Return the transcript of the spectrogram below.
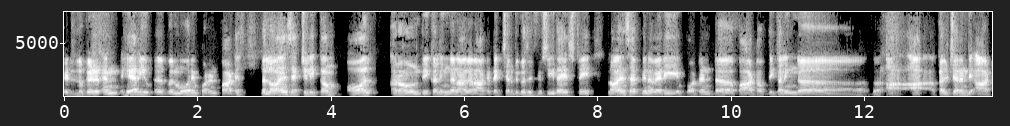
it is located and here you uh, one more important part is the lions actually come all around the Kalinga Nagar architecture because if you see the history, lions have been a very important uh, part of the Kalinga uh, culture and the art.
